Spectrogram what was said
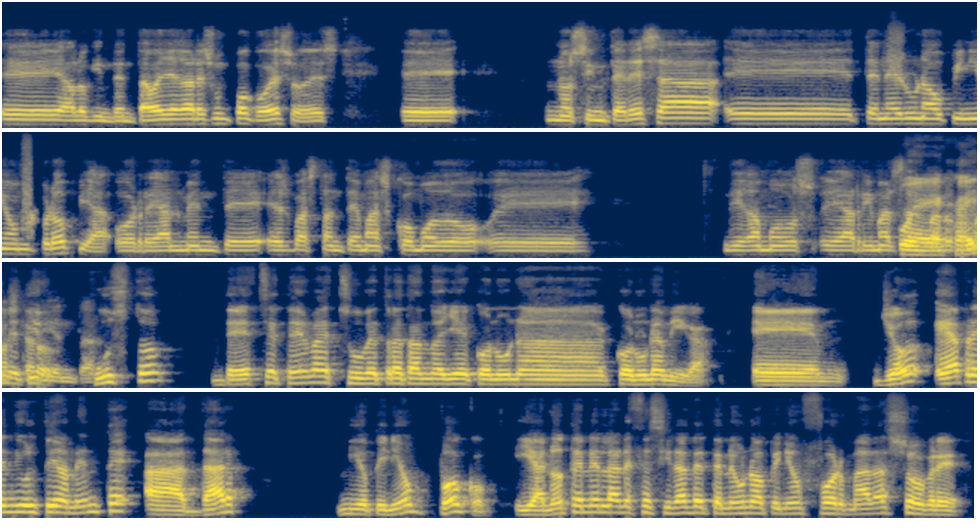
eh, a lo que intentaba llegar es un poco eso, es eh, ¿nos interesa eh, tener una opinión propia o realmente es bastante más cómodo, digamos, arrimarse pues, al palo Jaime, que más calienta? justo de este tema estuve tratando ayer con una, con una amiga. yo he aprendido últimamente a dar mi opinión poco y a no tener la necesidad de tener una opinión formada sobre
